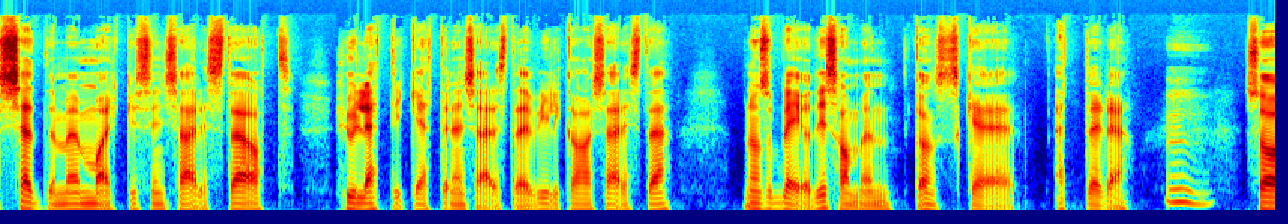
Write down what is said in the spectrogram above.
skjedde med Markus sin kjæreste, at hun lette ikke etter en kjæreste, ville ikke ha kjæreste, men så ble jo de sammen ganske etter det. Mm. Så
